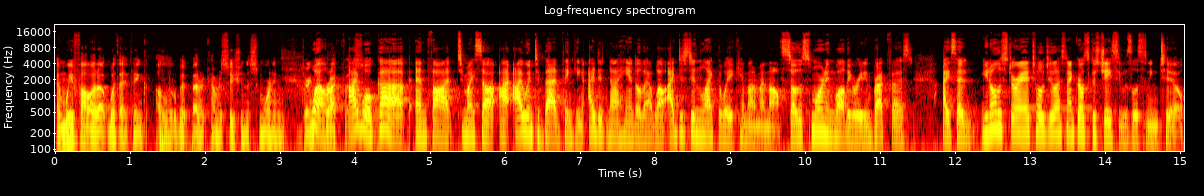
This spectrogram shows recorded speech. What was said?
and we followed up with i think a little bit better conversation this morning during well, breakfast I woke up and thought to myself, I, I went to bed thinking I did not handle that well. I just didn't like the way it came out of my mouth. So this morning, while they were eating breakfast, I said, You know the story I told you last night, girls? Because JC was listening too.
